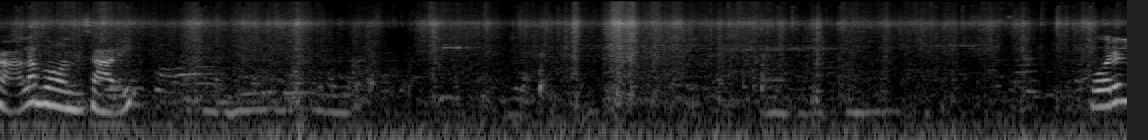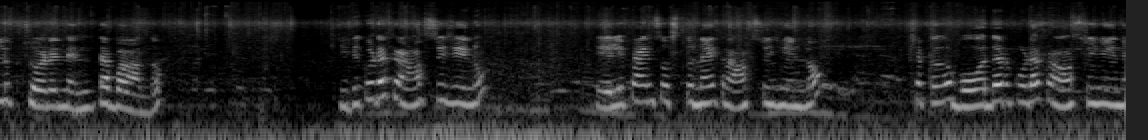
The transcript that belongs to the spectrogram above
చాలా బాగుంది సారీ ఓరే లుక్ చూడండి ఎంత బాగుందో. ఇది కూడా క్రాస్ డిజైన్. ఎలిఫెంట్స్ వస్తున్నాయి క్రాస్ డిజైన్లో. చక్కగా బోర్డర్ కూడా క్రాస్ డిజైన్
